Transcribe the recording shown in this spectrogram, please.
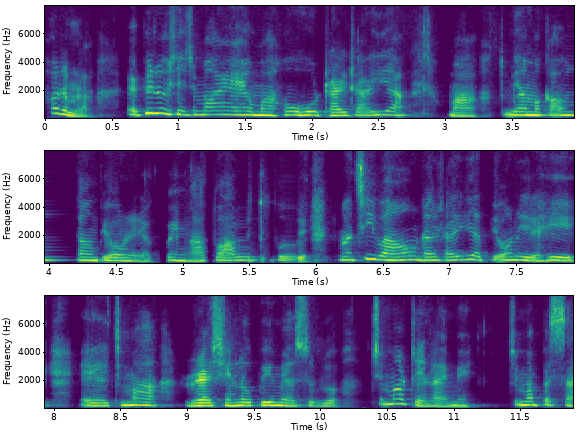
ဟုတ်တယ်မလားအဲပြီးလို့ရှိရင်ကျမရဲ့ဟိုမှာဟိုဟို director ကြီးကမှာသူများမကောင်းတောင်းပြောနေတယ်ကွယ်ငါသွားပြီးသူပို့တယ်ဒီမှာကြည့်ပါအောင် director ကြီးကပြောနေတယ်ဟေးအဲကျမ reaction လုပ်ပေးမယ်ဆိုပြီးတော့ကျမတင်လိုက်မယ်ကျမပတ်စံ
